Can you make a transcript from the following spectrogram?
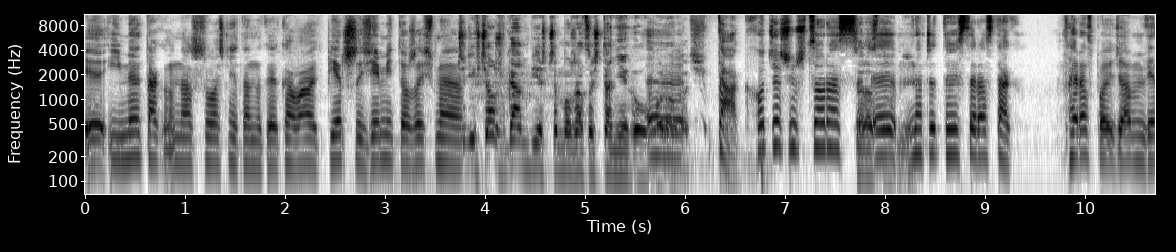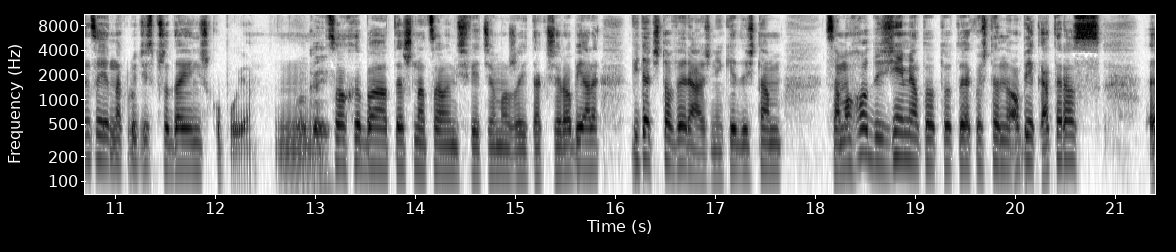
E, I my tak, nasz właśnie ten kawałek pierwszy ziemi, to żeśmy... Czyli wciąż w Gambii jeszcze można coś taniego upolować. E, tak, chociaż już coraz... coraz e, znaczy to jest teraz tak, Teraz powiedziałabym, więcej jednak ludzi sprzedaje niż kupuje. Mm, okay. Co chyba też na całym świecie może i tak się robi, ale widać to wyraźnie. Kiedyś tam samochody, ziemia, to, to, to jakoś ten obieg, a teraz y,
